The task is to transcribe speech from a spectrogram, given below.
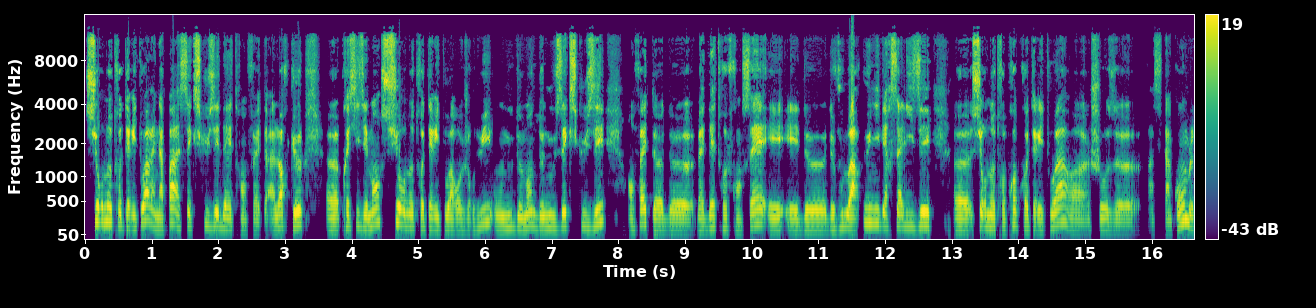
sur notre territoire et n'a pas à s'excuser d'être, en fait. Alors que, euh, précisément, sur notre territoire aujourd'hui, on nous demande de nous excuser, en fait, de bah, d'être français et, et de, vouloir universaliser euh, sur notre propre territoire, euh, chose, c'est un comble,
